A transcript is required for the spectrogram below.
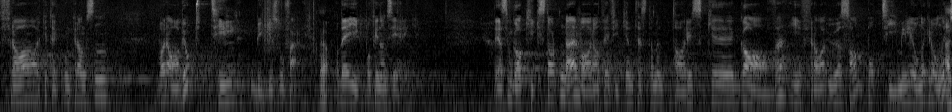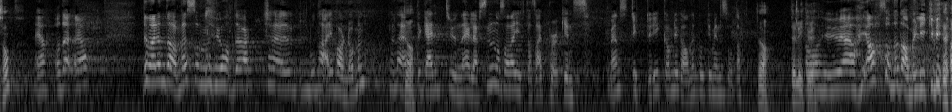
fra arkitektkonkurransen var avgjort, til bygget sto ferdig. Ja. Og det gikk på finansiering. Det som ga kickstarten der, var at vi fikk en testamentarisk eh, gave fra USA på 10 millioner kroner. Er det sant? Ja, og det, ja. det var en dame som hun hadde vært, eh, bodd her i barndommen. Hun het Ja. Gerd Tune Ellefsen, og så hadde hun gifta seg Perkins med en styrtrik amerikaner borti Minnesota. Ja. Det liker Og vi. hun Ja, ja sånne damer liker vi. Dette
